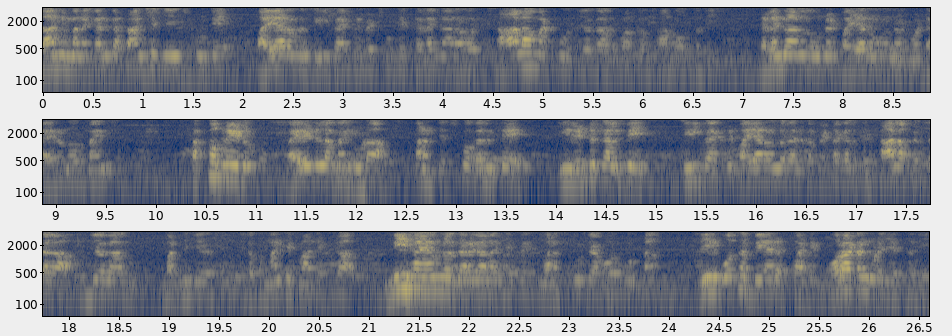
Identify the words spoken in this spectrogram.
దాన్ని మనం కనుక శాంక్షన్ చేయించుకుంటే బయ్యారంలో స్టీల్ ఫ్యాక్టరీ పెట్టుకుంటే తెలంగాణలో చాలా మటుకు ఉద్యోగాల ప్రాబ్లం సాల్వ్ అవుతుంది. తెలంగాణలో ఉన్న బయ్యారంలో ఉన్నటువంటి ఐరన్ ఓర్ మైన్స్ తక్కువ గ్రేడు బయలడిల్ల మైన్ కూడా మనం తెచ్చుకోగలిగితే ఈ రెండు కలిపి స్టీల్ ఫ్యాక్టరీ బయారంలో కనుక పెట్టగలిగితే చాలా పెద్దగా ఉద్యోగాలు భర్తీ చేయవచ్చు ఇది ఒక మంచి ప్రాజెక్ట్గా మీ హయాంలో జరగాలని చెప్పేసి మనస్ఫూర్తిగా కోరుకుంటున్నాం. దీనికోసం బీఆర్ఎస్ పార్టీ పోరాటం కూడా చేస్తుంది.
